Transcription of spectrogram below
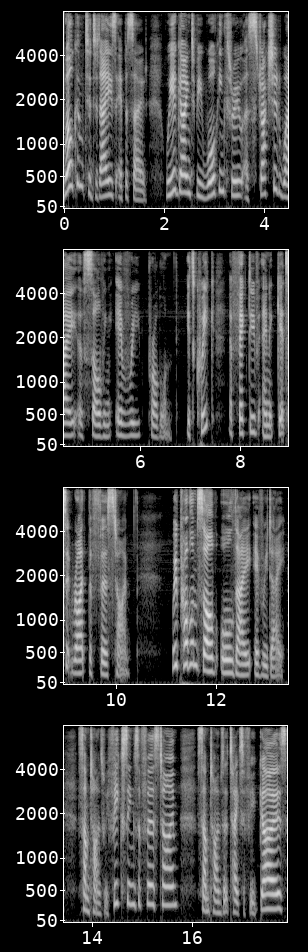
Welcome to today's episode. We are going to be walking through a structured way of solving every problem. It's quick, effective, and it gets it right the first time. We problem solve all day, every day. Sometimes we fix things the first time, sometimes it takes a few goes,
